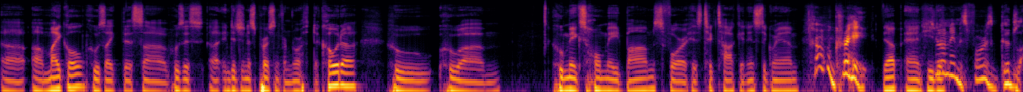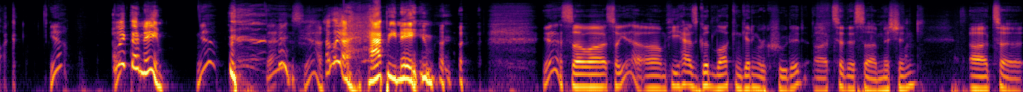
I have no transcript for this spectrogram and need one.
uh, uh, Michael, who's like this uh, who's this uh, indigenous person from North Dakota who who um, who makes homemade bombs for his TikTok and Instagram. oh, great. Yep, and he His real did, name is Forrest Goodluck. yeah I like that name. yeah that is yeah That's like a happy name. Yeah, so uh, so yeah, um, he has good luck in getting recruited uh, to this uh, mission uh, to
